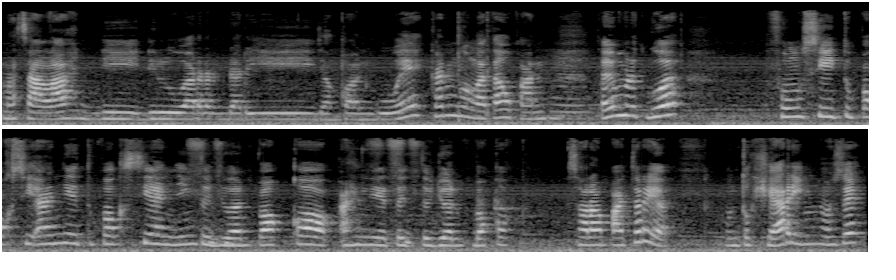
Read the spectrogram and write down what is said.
masalah di di luar dari jangkauan gue kan gue nggak tahu kan. Tapi menurut gue fungsi tupoksi anjing tupoksi anjing tujuan pokok anjing tu- tujuan pokok seorang pacar ya untuk sharing maksudnya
